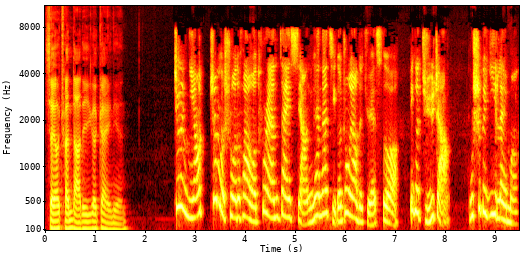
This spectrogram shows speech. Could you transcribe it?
想要传达的一个概念？就是你要这么说的话，我突然在想，你看他几个重要的角色，那个局长不是个异类吗？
